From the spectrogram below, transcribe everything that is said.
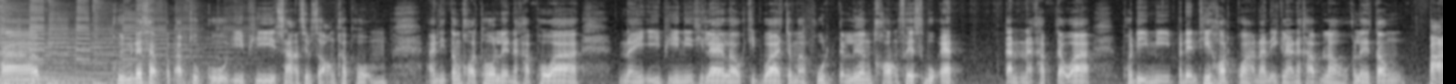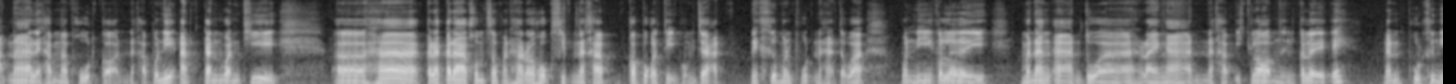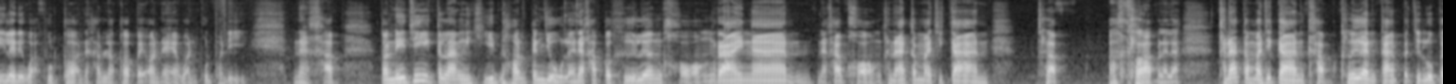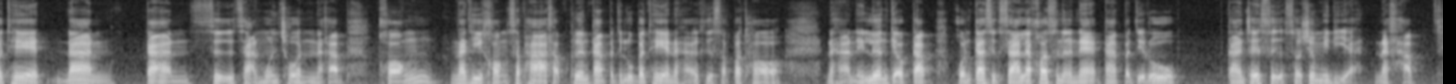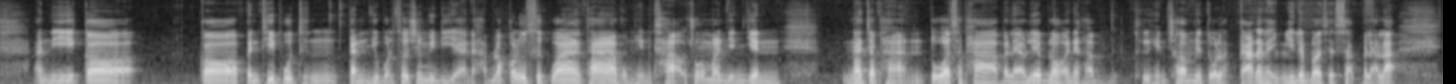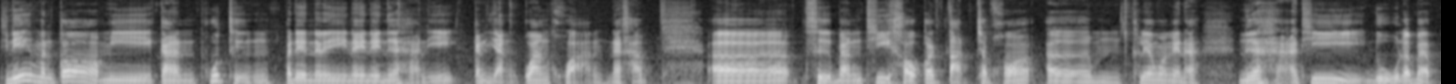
ครับ คุยไม่ได้สับกับ Up to Go EP 32 ครับผม อันนี้ต้องขอโทษเลยนะครับ เพราะว่าใน EP นี้ทีแรกเราคิดว่าจะมาพูดกันเรื่องของ Facebook Ad กันนะครับ แต่ว่าพอดีมีประเด็นที่ฮอตกว่านั้นอีกแล้วนะครับ เราก็เลยต้องปาดหน้าเลยครับมาพูดก่อนนะครับ วันนี้อัดกันวันที่5กรกฎาคม 2560 นะครับ ก็ปกติผมจะอัดในคืนวันพุธนะฮะ แต่ว่าวันนี้ก็เลยมานั่งอ่านตัวรายงานนะครับ อีกรอบหนึ่งก็เลย เอ๊ะ งั้นพูดคืนนี้เลยดีกว่าพูดก่อนนะครับ แล้วก็ไป on air วันพุธพอดีนะครับ ตอนนี้ที่กำลังฮิตฮอตกันอยู่เลยนะครับ ก็คือเรื่องของรายงานนะครับของคณะกรรมาการคลับคลับอะไรล่ะคณะกรรมาการขับเคลื่อนการปฏิรูปประเทศด้านการสื่อสารมวลชนนะครับของหน้าที่ของสภาขับเคลื่อนการปฏิรูปประเทศนะฮะก็คือสปทนะฮะในเรื่องเกี่ยวกับผลการศึกษาและข้อเสนอแนะการปฏิรูปการใช้สื่อโซเชียลมีเดียนะครับ อันนี้ก็ก็เป็นที่พูดถึงกันอยู่บนโซเชียลมีเดียนะครับ แล้วก็รู้สึกว่าถ้าผมเห็นข่าวช่วงมันเย็นๆ น่าจะผ่านตัวสภาไปแล้วเรียบร้อยนะครับ คือเห็นชอบในตัวหลักการอะไรอย่างนี้เรียบร้อยเสร็จสับไปแล้วล่ะ ทีนี้มันก็มีการพูดถึงประเด็นในในในเนื้อหานี้กันอย่างกว้างขวางนะครับสื่อบางที่เขาก็ตัดเฉพาะเเขาเรียกว่าไงนะ เนื้อหาที่ดูแล้วแบบ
